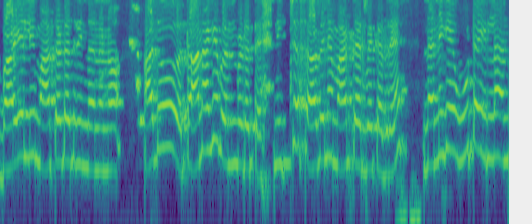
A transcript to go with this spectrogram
ಬಾಯಲ್ಲಿ ಮಾತಾಡೋದ್ರಿಂದನೂ ಅದು ತಾನಾಗೆ ಬಂದ್ಬಿಡುತ್ತೆ. ನಿಚ್ಚ ಸಾಧನೆ ಮಾಡ್ತಾ ಇರ್ಬೇಕಾದ್ರೆ ನನಗೆ ಊಟ ಇಲ್ಲ ಅಂದ್ರೂ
